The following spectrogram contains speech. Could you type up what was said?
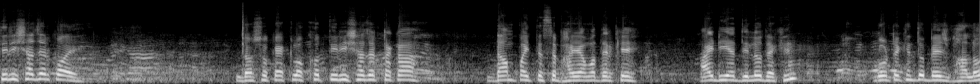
তিরিশ হাজার কয়? দশক এক লক্ষ তিরিশ হাজার টাকা দাম পাইতেছে ভাই আমাদেরকে। আইডিয়া দিল দেখেন। গোটা কিন্তু বেশ ভালো।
